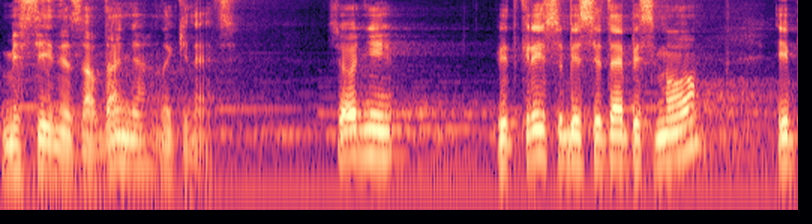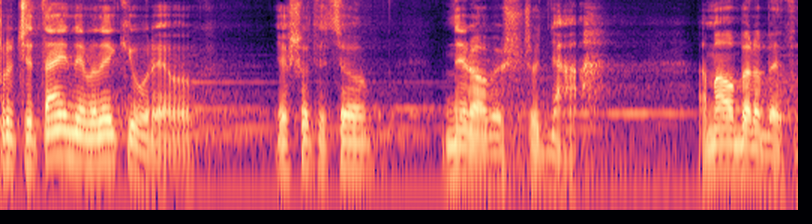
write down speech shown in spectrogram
місійне завдання на кінець. Сьогодні відкрий собі святе письмо і прочитай невеликий уривок, якщо ти цього не робиш щодня, а мав би робити.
